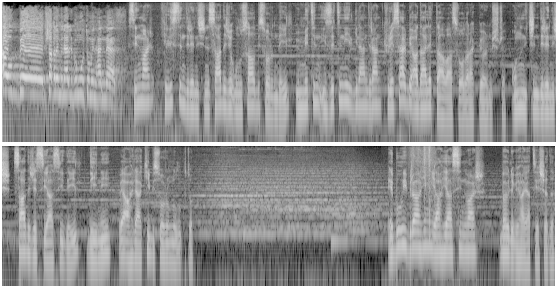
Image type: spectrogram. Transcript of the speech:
أو ب- بشغلة من اللي بيموتوا منها الناس Sinvar, Filistin direnişini sadece ulusal bir sorun değil, ümmetin izzetini ilgilendiren küresel bir adalet davası olarak görmüştü. Onun için direniş sadece siyasi değil, dini ve ahlaki bir sorumluluktu. Ebu İbrahim Yahya Sinvar böyle bir hayat yaşadı.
